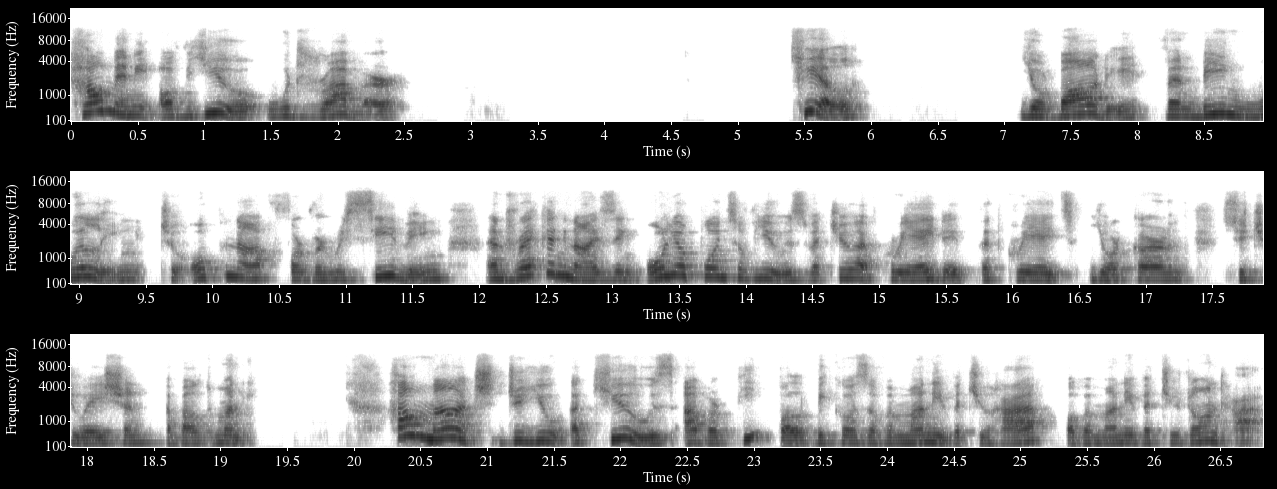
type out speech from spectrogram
How many of you would rather kill your body than being willing to open up for the receiving and recognizing all your points of views that you have created that creates your current situation about money how much do you accuse other people because of the money that you have, of the money that you don't have?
